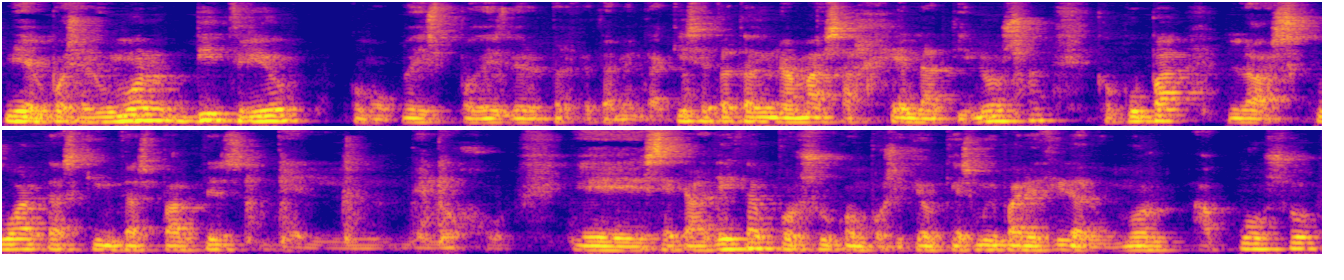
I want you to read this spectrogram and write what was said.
Bien, pues el humor vitrio, como veis, podéis ver perfectamente aquí, se trata de una masa gelatinosa que ocupa las cuartas, quintas partes del, eh, se caracteriza por su composición, que es muy parecida al humor acuoso,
